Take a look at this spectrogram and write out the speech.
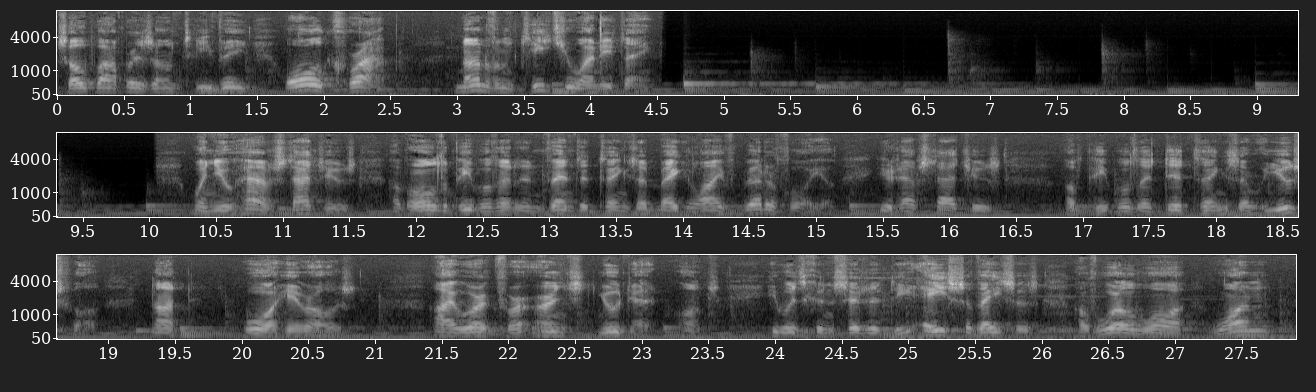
soap operas on TV, all crap. None of them teach you anything. when you have statues of all the people that invented things that make life better for you. You'd have statues of people that did things that were useful, not war heroes. I worked for Ernst Udet once. He was considered the ace of aces of World War One,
